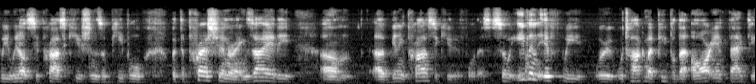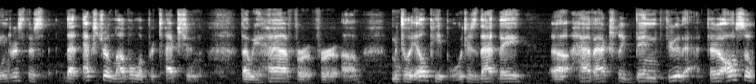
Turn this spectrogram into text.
we, we don't see prosecutions of people with depression or anxiety um, uh, getting prosecuted for this. So even if we we're, we're, talking about people that are in fact dangerous, there's that extra level of protection that we have for for uh, mentally ill people, which is that they uh, have actually been through that. There's also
